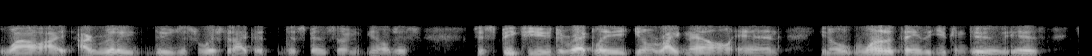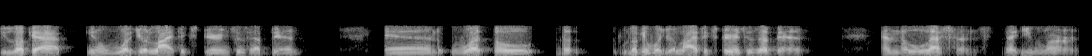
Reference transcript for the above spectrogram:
wow, I I really do just wish that I could just spend some, you know, just to speak to you directly, you know, right now. And you know, one of the things that you can do is you look at, you know, what your life experiences have been, and what the the look at what your life experiences have been, and the lessons that you've learned,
